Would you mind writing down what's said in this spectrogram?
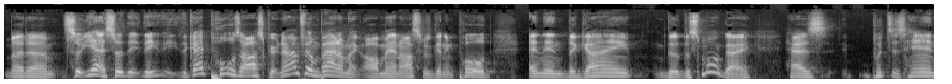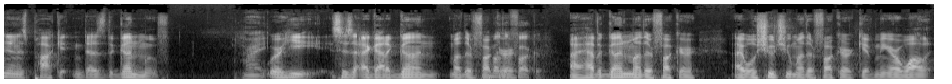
But um, so yeah, so they, they, the guy pulls Oscar. Now I'm feeling bad. I'm like, oh man, Oscar's getting pulled, and then the guy, the the small guy, has puts his hand in his pocket and does the gun move, Right. where he says, "I got a gun, motherfucker. Motherfucker. I have a gun, motherfucker. I will shoot you, motherfucker. Give me your wallet."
